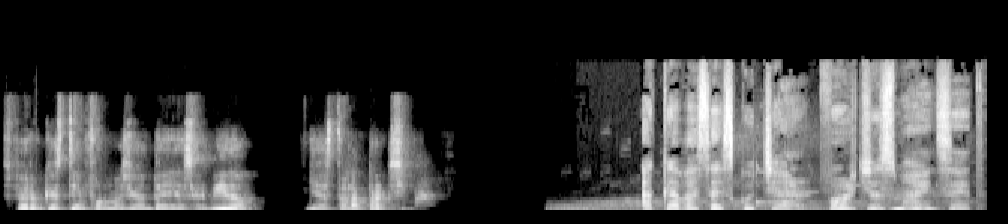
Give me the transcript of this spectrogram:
Espero que esta información te haya servido y hasta la próxima. Acabas de escuchar Fortune's Mindset,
